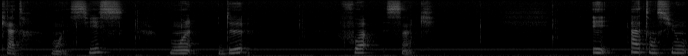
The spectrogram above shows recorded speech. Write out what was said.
4 moins 6 moins 2 fois 5. Et attention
